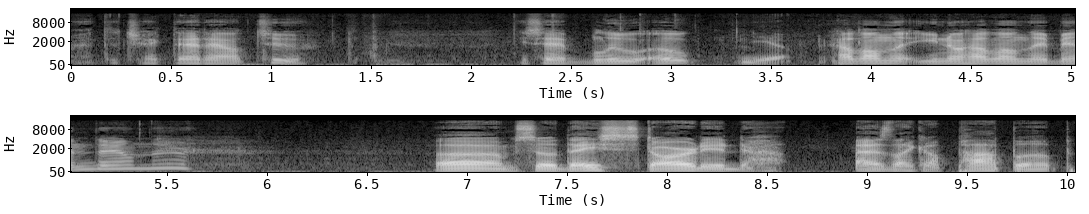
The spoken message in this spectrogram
I have to check that out too. You said Blue Oak. Yeah. How long? That, you know how long they've been down there? Um. So they started as like a pop up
